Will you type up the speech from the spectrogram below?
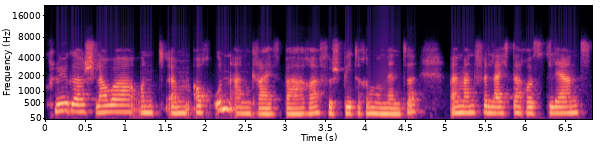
klüger, schlauer und ähm, auch unangreifbarer für spätere Momente, weil man vielleicht daraus lernt,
